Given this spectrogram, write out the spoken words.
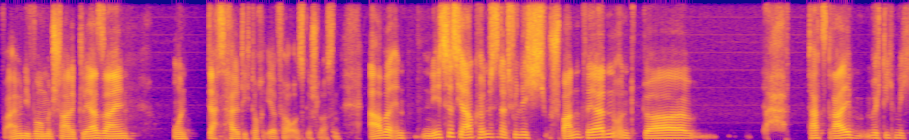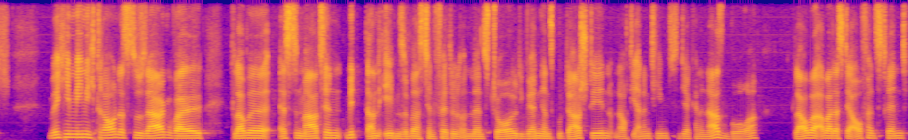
auf einem Niveau mit Charles Leclerc sein. Und das halte ich doch eher für ausgeschlossen. Aber in, nächstes Jahr könnte es natürlich spannend werden und da Platz drei möchte ich mich, möchte ich mich nicht trauen, das zu sagen, weil ich glaube, Aston Martin mit dann eben Sebastian Vettel und Lance Stroll, die werden ganz gut dastehen und auch die anderen Teams sind ja keine Nasenbohrer. Ich glaube aber, dass der Aufwärtstrend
